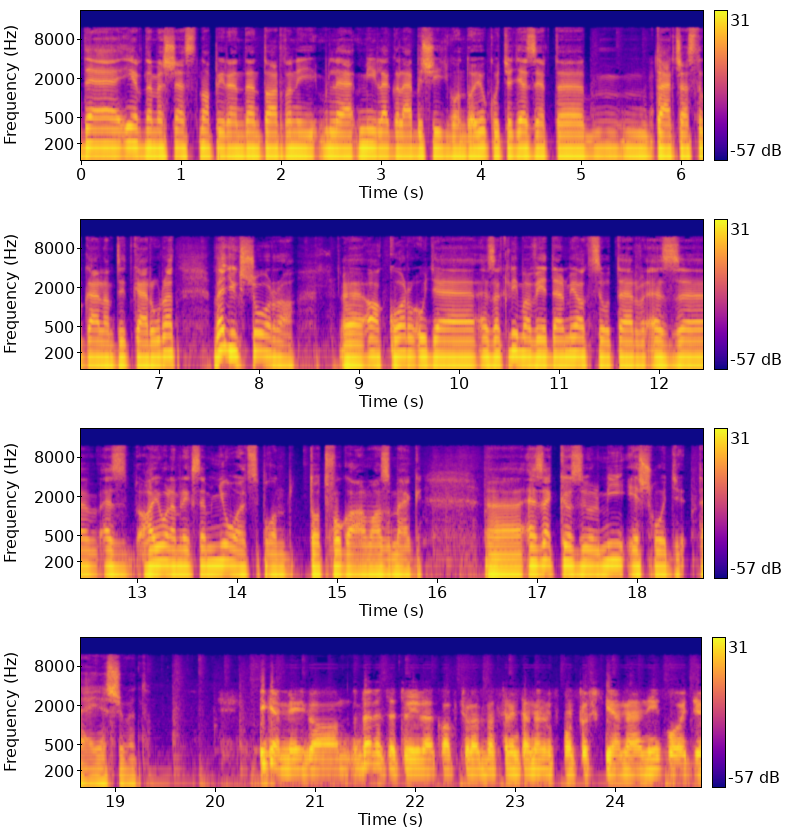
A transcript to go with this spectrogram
de érdemes ezt napirenden tartani, mi legalábbis így gondoljuk, úgyhogy ezért tárcsáztuk államtit főtitkár urat. Vegyük sorra akkor ugye ez a klímavédelmi akcióterv, ez, ez ha jól emlékszem, 8 pontot fogalmaz meg. Ezek közül mi és hogy teljesült? Igen, még a bevezetőjével kapcsolatban szerintem nagyon fontos kiemelni, hogy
